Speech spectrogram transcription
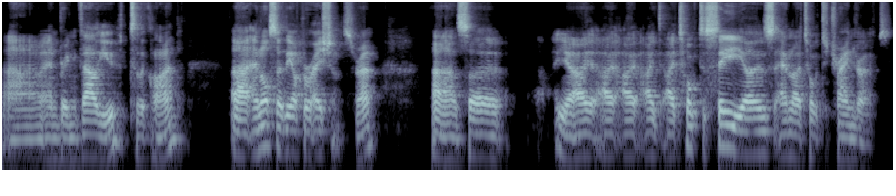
uh, and bring value to the client, uh, and also the operations, right? Uh, so yeah, I, I, I, I talk to CEOs and I talk to train drivers.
